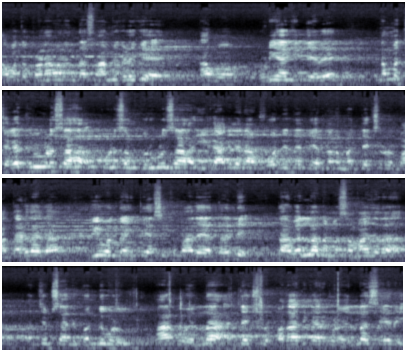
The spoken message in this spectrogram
ಆ ಒಂದು ಪ್ರಣವಾನಂದ ಸ್ವಾಮಿಗಳಿಗೆ ನಾವು ಋಣಿಯಾಗಿದ್ದೇವೆ. ನಮ್ಮ ಜಗದ್ಗುರುಗಳು ಸಹ ಕೂಡಸಂ ಗುರುಗಳು ಸಹ ಈಗಾಗಲೇ ನಾವು ಫೋನಿನಲ್ಲಿ ಎಲ್ಲ ನಮ್ಮ ಅಧ್ಯಕ್ಷರು ಮಾತಾಡಿದಾಗ ಈ ಒಂದು ಐತಿಹಾಸಿಕ ಪಾದಯಾತ್ರೆಯಲ್ಲಿ ತಾವೆಲ್ಲ ನಮ್ಮ ಸಮಾಜದ ಪಂಚಮಸಾಲಿ ಬಂಧುಗಳು ಹಾಗೂ ಎಲ್ಲ ಅಧ್ಯಕ್ಷರು, ಪದಾಧಿಕಾರಿಗಳು ಎಲ್ಲ ಸೇರಿ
